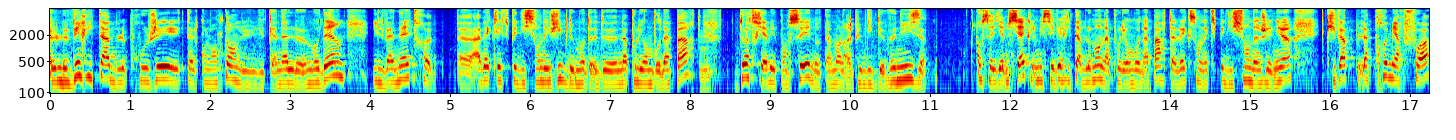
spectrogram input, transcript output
Euh, le véritable projet, tel qu'on l'entend du, canal moderne, il va naître euh, avec l'expédition d'Égypte de, Napoléon Bonaparte. Mmh. D'autres y avaient pensé, notamment la République de Venise au XVIe siècle, mais c'est véritablement Napoléon Bonaparte avec son expédition d'ingénieurs qui va la première fois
